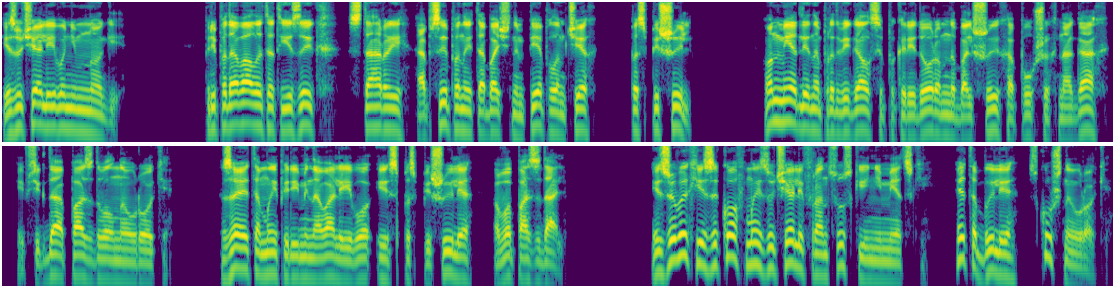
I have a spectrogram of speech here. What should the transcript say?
Изучали его немногие. Преподавал этот язык старый, обсыпанный табачным пеплом чех Поспешиль. Он медленно продвигался по коридорам на больших опухших ногах и всегда опаздывал на уроки. За это мы переименовали его из Поспешиля в Опоздаль. Из живых языков мы изучали французский и немецкий. Это были скучные уроки.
